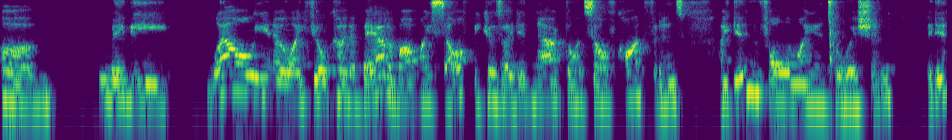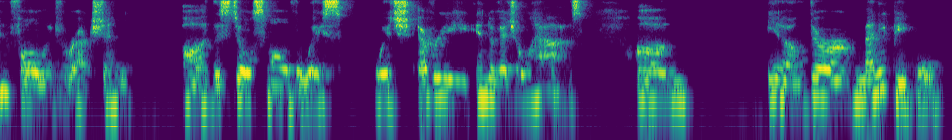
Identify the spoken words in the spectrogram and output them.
um, maybe well, you know, I feel kind of bad about myself because I didn't act on self confidence. I didn't follow my intuition. I didn't follow direction, uh, the still small voice, which every individual has. Um, you know, there are many people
